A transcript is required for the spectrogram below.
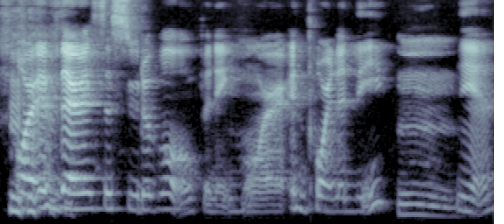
or if there is a suitable opening, more importantly. Mm, Yeah.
